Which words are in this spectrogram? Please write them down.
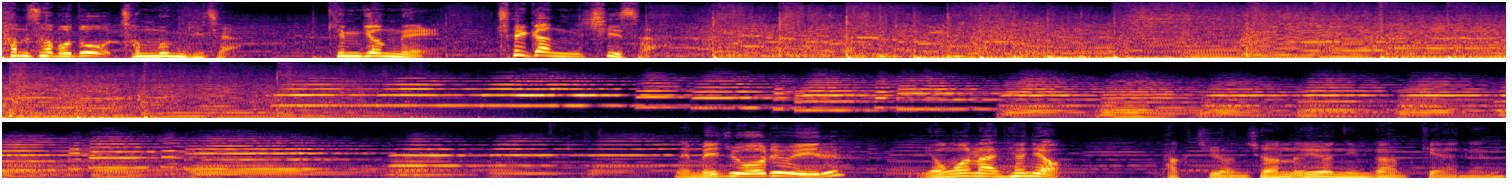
탐사보도 전문 기자 김경래 최강 시사. 네, 매주 월요일 영원한 현역 박지원 전 의원님과 함께하는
